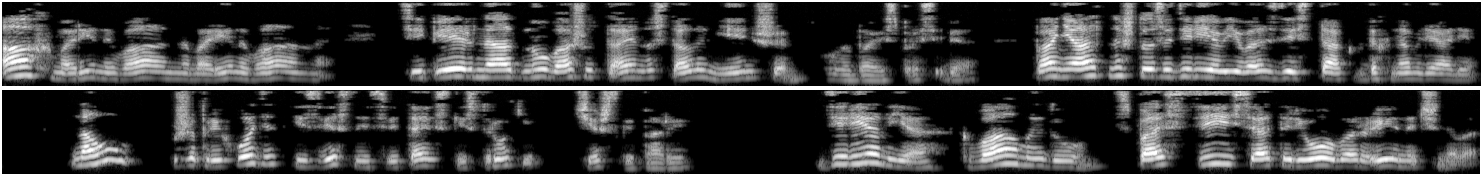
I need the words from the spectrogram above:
Ах, Марина Ивановна, Марина Ивановна, теперь на одну вашу тайну стало меньше, улыбаясь про себя. Понятно, что за деревья вас здесь так вдохновляли. На ум уже приходят известные цветаевские строки чешской поры. Деревья, к вам иду, спастись от рева рыночного,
